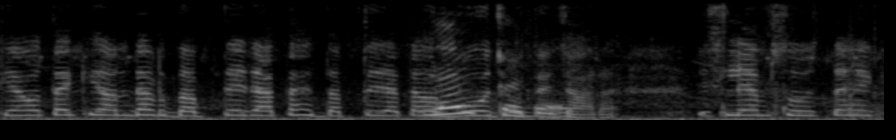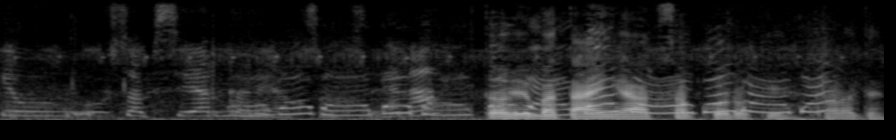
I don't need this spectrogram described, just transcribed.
क्या होता है कि अंदर दबते जाता है दबते जाता है और बोझ होते जा रहा है। इसलिए हम सोचते हैं कि वो, वो सब शेयर करें आप सबसे है ना? तो अभी बताएँगे आप सबको रुकिए थोड़ा देर।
